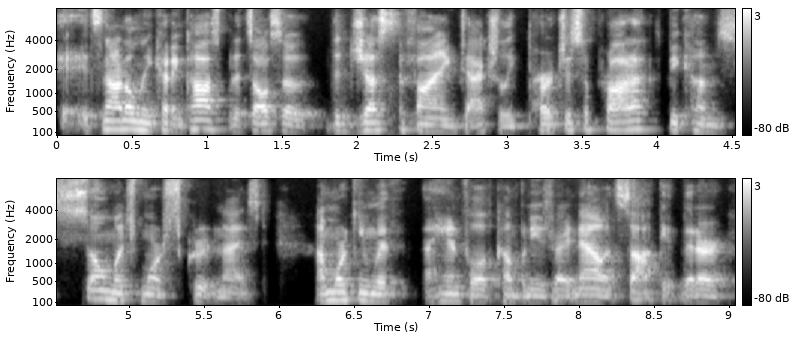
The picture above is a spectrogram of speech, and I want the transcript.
it's not only cutting costs, but it's also the justifying to actually purchase a product becomes so much more scrutinized. I'm working with a handful of companies right now at Socket that are,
